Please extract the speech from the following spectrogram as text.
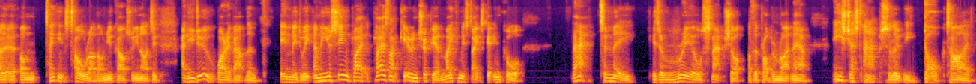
uh, on taking its toll rather on Newcastle United, and you do worry about them in midweek. I mean, you're seeing play, players like Kieran Trippier making mistakes, getting caught. That to me is a real snapshot of the problem right now. He's just absolutely dog tired.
